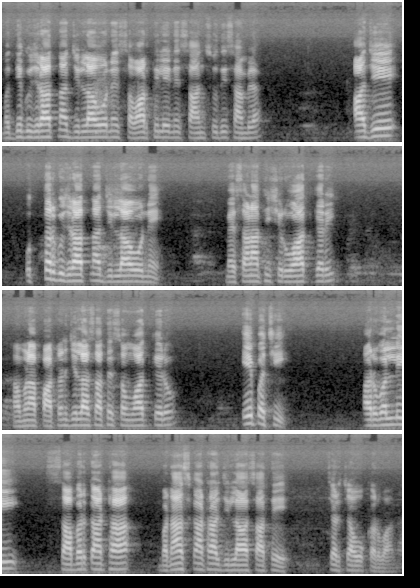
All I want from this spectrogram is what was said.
મધ્ય ગુજરાતના જિલ્લાઓને સવારથી લઈને સાંજ સુધી સાંભળ્યા. આજે ઉત્તર ગુજરાતના જિલ્લાઓને મહેસાણાથી શરૂઆત કરી, હમણાં પાટણ જિલ્લા સાથે સંવાદ કર્યો. એ પછી અરવલ્લી, સાબરકાંઠા, બનાસકાંઠા જિલ્લા સાથે ચર્ચાઓ કરવાના.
